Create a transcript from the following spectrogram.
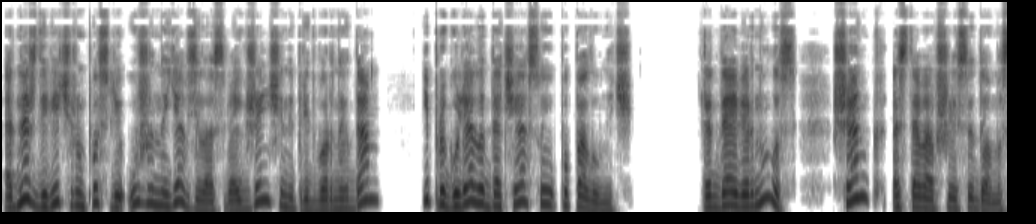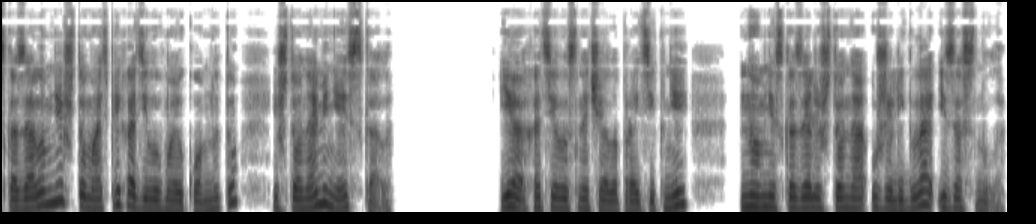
Однажды вечером после ужина я взяла своих женщин и придворных дам и прогуляла до часу по полуночь. Когда я вернулась, Шенк, остававшаяся дома, сказала мне, что мать приходила в мою комнату и что она меня искала. Я хотела сначала пройти к ней, но мне сказали, что она уже легла и заснула.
